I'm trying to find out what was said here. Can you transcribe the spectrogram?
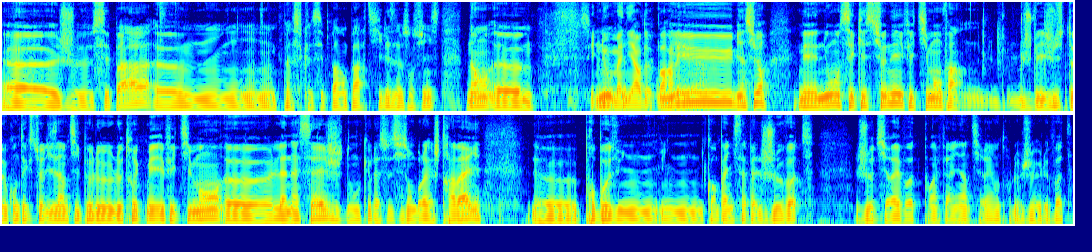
Euh, je sais pas, euh, parce que c'est pas un parti, les abstentionnistes. Non, euh, C'est une manière de parler, Oui, bien sûr. Mais nous, on s'est questionné, effectivement. Enfin, je vais juste contextualiser un petit peu le, le truc, mais effectivement, l'ANASEJ, donc l'association pour laquelle je travaille, propose une, une campagne qui s'appelle Je vote je-vote.fr, il y a un tiret entre le jeu et le vote.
